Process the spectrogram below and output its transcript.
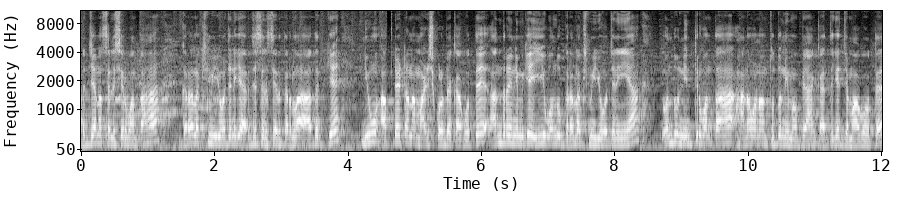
ಅರ್ಜಿಯನ್ನು ಸಲ್ಲಿಸಿರುವಂತಹ ಗೃಹಲಕ್ಷ್ಮಿ ಯೋಜನೆಗೆ ಅರ್ಜಿ ಸಲ್ಲಿಸಿರ್ತಾರಲ್ಲ, ಅದಕ್ಕೆ ನೀವು ಅಪ್ಡೇಟನ್ನು ಮಾಡಿಸ್ಕೊಳ್ಬೇಕಾಗುತ್ತೆ. ಅಂದರೆ ನಿಮಗೆ ಈ ಒಂದು ಗೃಹಲಕ್ಷ್ಮಿ ಯೋಜನೆಯ ಒಂದು ನಿಂತಿರುವಂತಹ ಹಣವನ್ನಂಥದ್ದು ನಿಮ್ಮ ಬ್ಯಾಂಕ್ ಖಾತೆಗೆ ಜಮಾ ಆಗುತ್ತೆ.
